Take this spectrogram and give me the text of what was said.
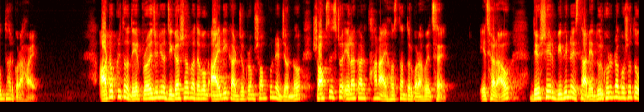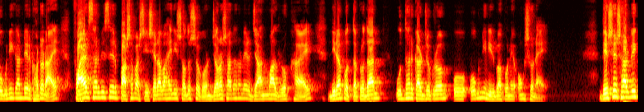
উদ্ধার করা হয়। আটককৃতদের প্রয়োজনীয় জিজ্ঞাসাবাদ এবং আইনি কার্যক্রম সম্পন্নের জন্য সংশ্লিষ্ট এলাকার থানায় হস্তান্তর করা হয়েছে। এছাড়াও, দেশের বিভিন্ন স্থানে দুর্ঘটনাবশত অগ্নিকাণ্ডের ঘটনায় ফায়ার সার্ভিসের পাশাপাশি সেনাবাহিনীর সদস্যগণ জনসাধারণের জানমাল রক্ষায় নিরাপত্তা প্রদান, উদ্ধার কার্যক্রম ও অগ্নি নির্বাপনে অংশ নেয়। দেশের সার্বিক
